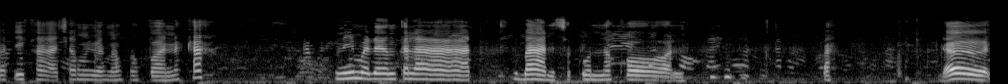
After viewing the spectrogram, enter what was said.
วัสดีค่ะ ช่องเมืองน้องปังปอนนะคะ วันนี้มาเดินตลาดที่บ้านสกลนครไปเดิน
